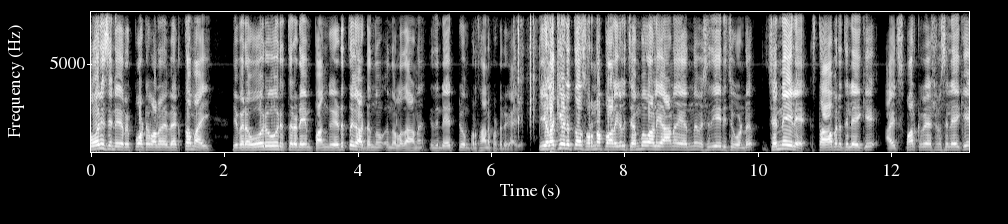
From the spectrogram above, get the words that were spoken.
പോലീസിന്റെ റിപ്പോർട്ട് വളരെ വ്യക്തമായി ഇവരെ ഓരോരുത്തരുടെയും പങ്ക് എടുത്തു കാട്ടുന്നു എന്നുള്ളതാണ് ഇതിന്റെ ഏറ്റവും പ്രധാനപ്പെട്ട ഒരു കാര്യം. ഈ ഇളക്കിയെടുത്ത സ്വർണപ്പാളികൾ ചെമ്പുപാളിയാണ് എന്ന് വിശദീകരിച്ചുകൊണ്ട് ചെന്നൈയിലെ സ്ഥാപനത്തിലേക്ക് സ്മാർട്ട് ക്രിയേഷൻസിലേക്ക്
